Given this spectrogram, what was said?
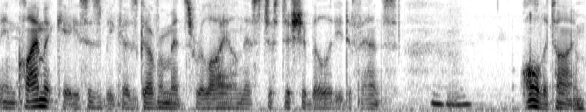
in climate cases because governments rely on this justiciability defense mm-hmm. all the time.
